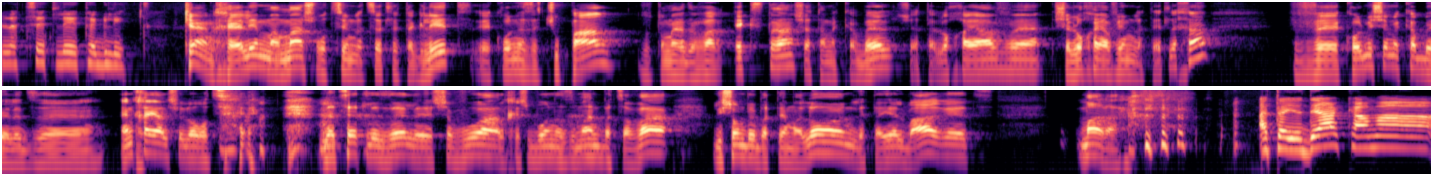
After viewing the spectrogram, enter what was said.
לצאת לתגלית. כן, חיילים ממש רוצים לצאת לתגלית, קוראים לזה צ'ופר, זאת אומרת, דבר אקסטרה שאתה מקבל, שאתה לא חייב, שלא חייבים לתת לך, וכל מי שמקבל את זה, אין חייל שלא רוצה לצאת לזה לשבוע על חשבון הזמן בצבא, לישון בבתי מלון, לטייל בארץ, מה רע? אתה יודע כמה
